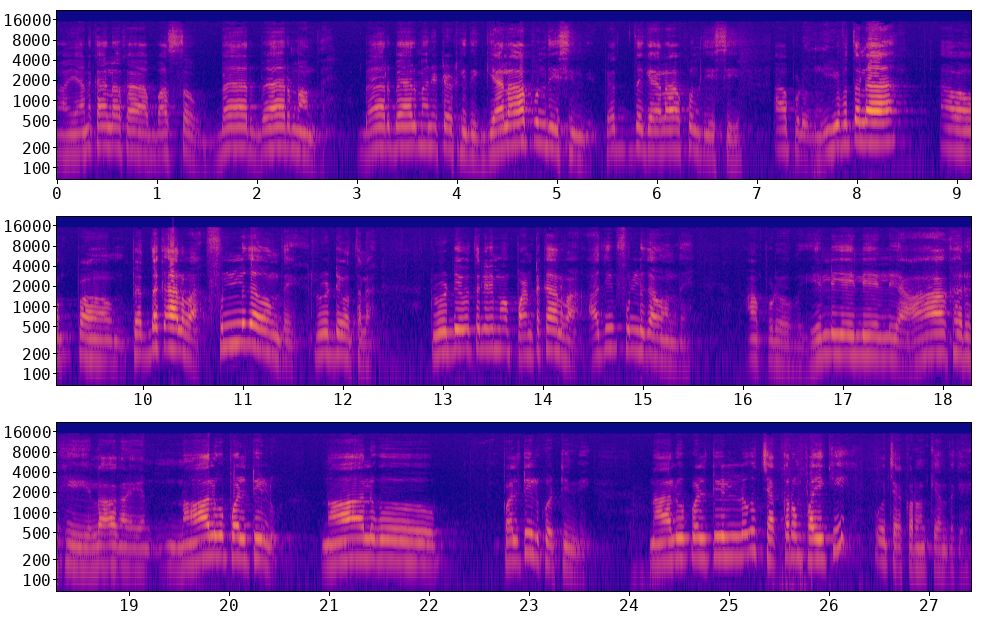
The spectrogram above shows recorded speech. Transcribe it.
వెనకాల ఒక బస్సు బేర్ బేర్ మంది బేర్ బేర్ అనేటట్టుకి ఇది గెలాపులు తీసింది. పెద్ద గెలాపులు తీసి అప్పుడు యువతల ప- పెద్ద కాలువ ఫుల్గా ఉంది రోడ్డు యువతల. రోడ్డు యువతలేమో పంట కాలువ అది ఫుల్గా ఉంది. అప్పుడు వెళ్ళి వెళ్ళి వెళ్ళి ఆఖరికి ఇలాగ నాలుగు పల్టీలు నాలుగు పల్టీలు కొట్టింది. నాలుగు పల్టీల్లో చక్రం పైకి ఓ చక్రం కిందకి.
